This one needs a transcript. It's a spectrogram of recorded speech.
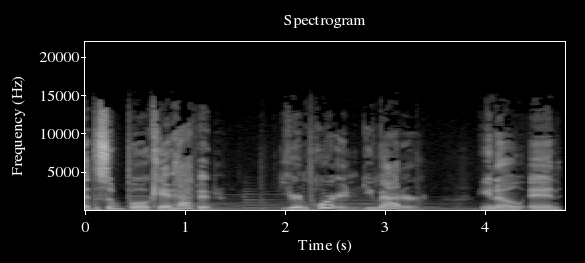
at the Super Bowl can't happen. You're important. You matter you know and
